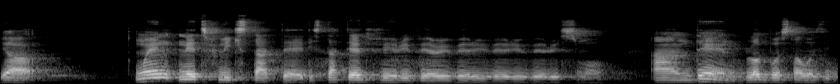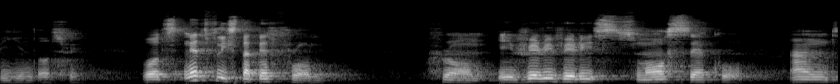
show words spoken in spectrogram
Yeah, when Netflix started, it started very, very, very, very, very small. And then Blockbuster was the big industry. But Netflix started from from a very, very small circle and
